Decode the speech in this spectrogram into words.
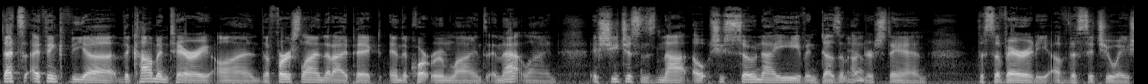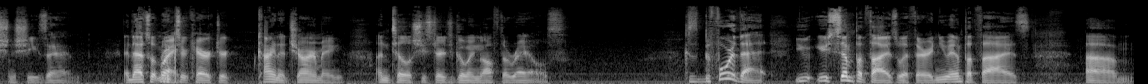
that's I think the uh, the commentary on the first line that I picked and the courtroom lines and that line is she just is not oh she's so naive and doesn't understand the severity of the situation she's in. And that's what makes Right. her character kind of charming until she starts going off the rails. Cuz before that, you you sympathize with her and you empathize um,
